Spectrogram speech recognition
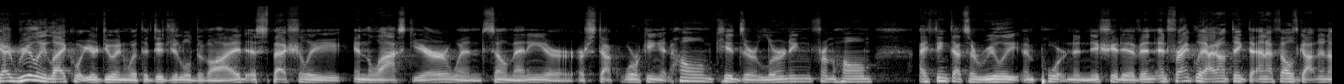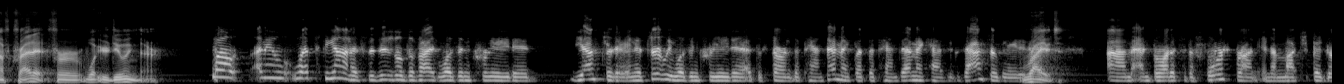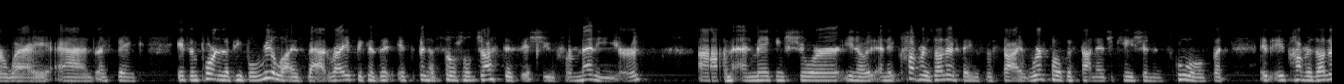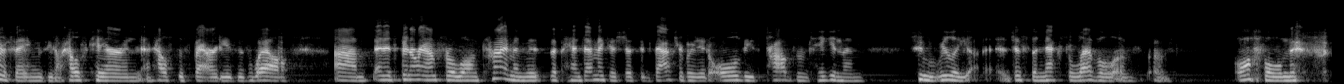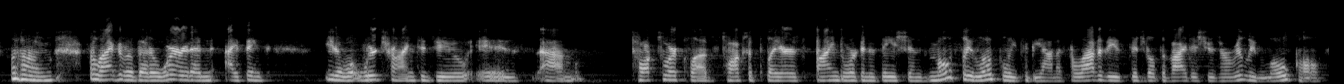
Yeah, I really like what you're doing with the digital divide, especially in the last year when so many are, are stuck working at home, kids are learning from home. I think that's a really important initiative. And, and frankly, I don't think the NFL's gotten enough credit for what you're doing there. Well, I mean, let's be honest, the digital divide wasn't created yesterday, and it certainly wasn't created at the start of the pandemic, but the pandemic has exacerbated right. it um, and brought it to the forefront in a much bigger way. And I think it's important that people realize that, right? Because it, has been a social justice issue for many years. Um, and making sure, you know, and it covers other things besides, we're focused on education in schools, but it, it covers other things, you know, healthcare and, and health disparities as well. Um, and it's been around for a long time, and the, the pandemic has just exacerbated all these problems and taken them to really just the next level of, of awfulness, um, for lack of a better word. And I think, you know, what we're trying to do is um, talk to our clubs, talk to players, find organizations, mostly locally, to be honest. A lot of these digital divide issues are really local.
